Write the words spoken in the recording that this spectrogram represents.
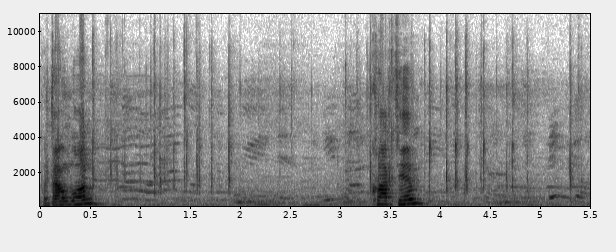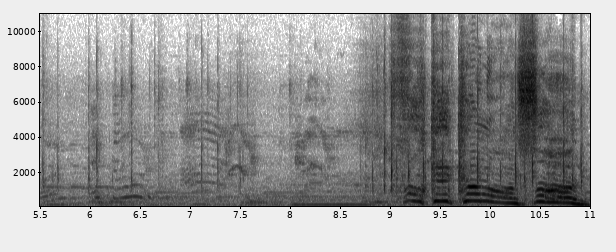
We're down one. Cracked him. Come on, son!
